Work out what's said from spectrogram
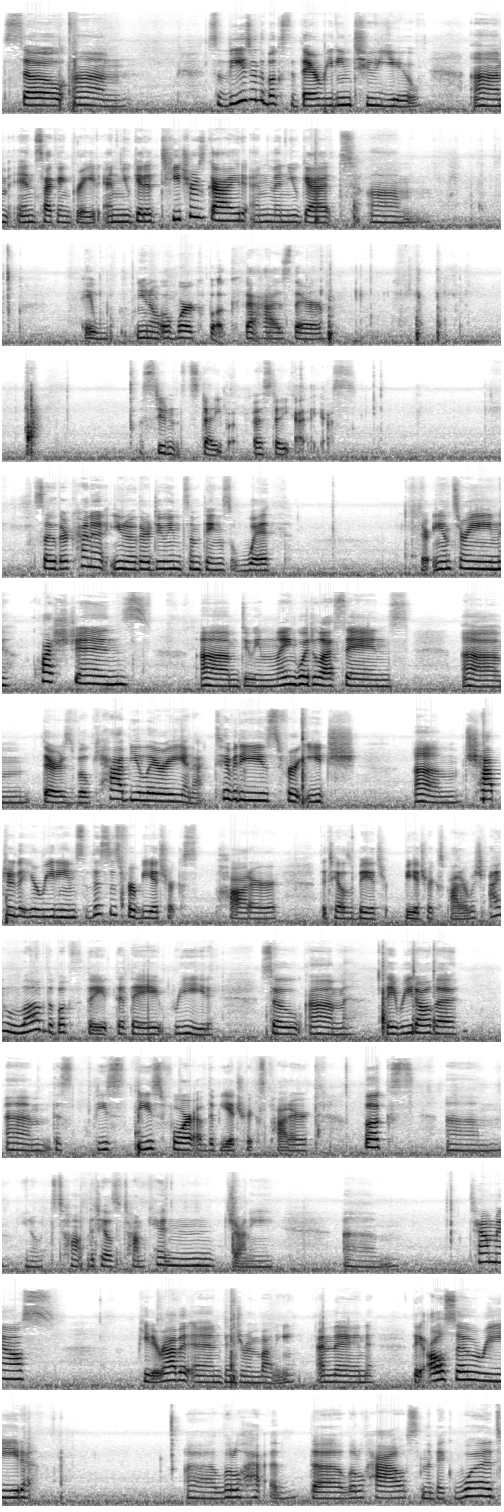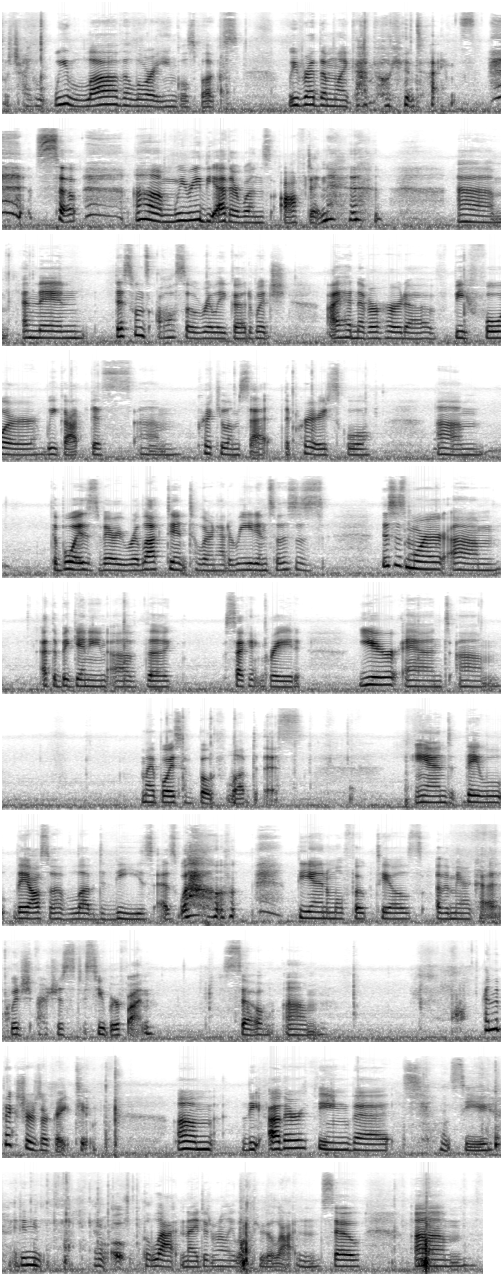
so um, so these are the books that they're reading to you um, in second grade and you get a teacher's guide and then you get um, a you know a workbook that has their student study book, a study guide, I guess. So they're kind of, you know, they're doing some things with, they're answering questions, um, doing language lessons. Um, there's vocabulary and activities for each um, chapter that you're reading. So this is for Beatrix Potter. The Tales of Beatrix Potter, which I love the books that they that they read. So um, they read all the um, this these these four of the Beatrix Potter books. Um, you know, Tom, the Tales of Tom Kitten, Johnny um, Town Mouse, Peter Rabbit, and Benjamin Bunny. And then they also read uh, little the Little House in the Big Woods, which I we love the Laura Ingalls books. We've read them like a billion times. so um, we read the other ones often. um, and then this one's also really good, which I had never heard of before we got this um, curriculum set, the Prairie School. Um, the boys very reluctant to learn how to read, and so this is this is more um, at the beginning of the second grade year, and um, my boys have both loved this. And they they also have loved these as well. the Animal Folk Tales of America, which are just super fun. So, um, and the pictures are great too. Um, the other thing that, let's see, I didn't, I don't, oh, the Latin, I didn't really look through the Latin. So, um,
